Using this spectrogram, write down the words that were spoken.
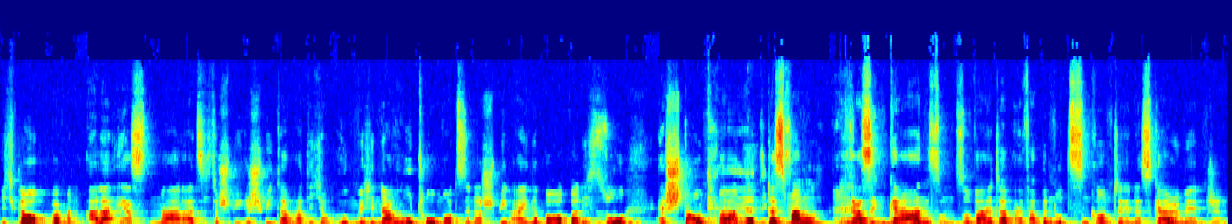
Ich glaube, bei meinem allerersten Mal, als ich das Spiel gespielt habe, hatte ich auch irgendwelche Naruto-Mods in das Spiel eingebaut, weil ich so erstaunt war, ja, dass man auch. Rasengans und so weiter einfach benutzen konnte in der Skyrim Engine.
